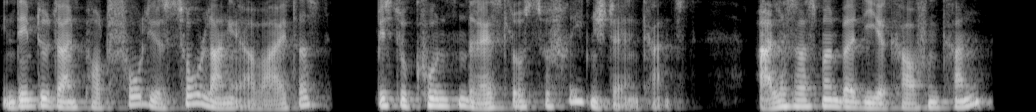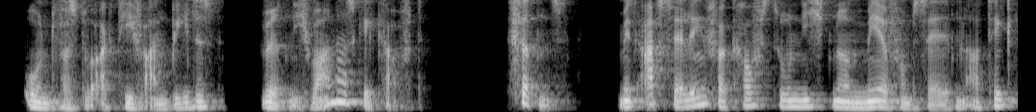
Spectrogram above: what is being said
indem du dein Portfolio so lange erweiterst, bis du Kunden restlos zufriedenstellen kannst. Alles, was man bei dir kaufen kann und was du aktiv anbietest, wird nicht woanders gekauft. Viertens, mit Upselling verkaufst du nicht nur mehr vom selben Artikel,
